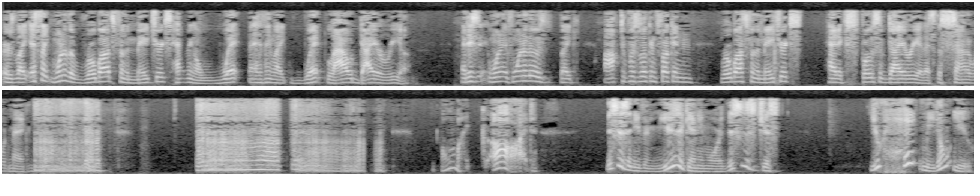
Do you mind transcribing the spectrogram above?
or like, it's like one of the robots from the Matrix having a wet, having like wet, loud diarrhea. That is, one, if one of those like octopus looking fucking robots from the Matrix had explosive diarrhea, that's the sound it would make. Oh my god. This isn't even music anymore. This is just. You hate me, don't you?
